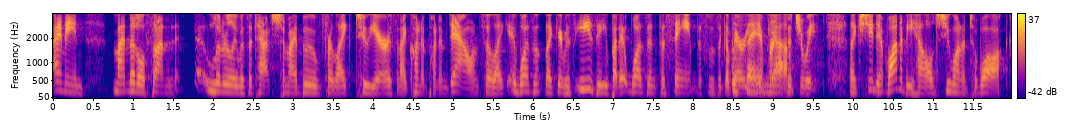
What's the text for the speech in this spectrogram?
I mean, my middle son literally was attached to my boob for like two years, and I couldn't put him down. So like it wasn't like it was easy, but it wasn't the same. This was like a the very same, different yeah. situation. Like she didn't want to be held; she wanted to walk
